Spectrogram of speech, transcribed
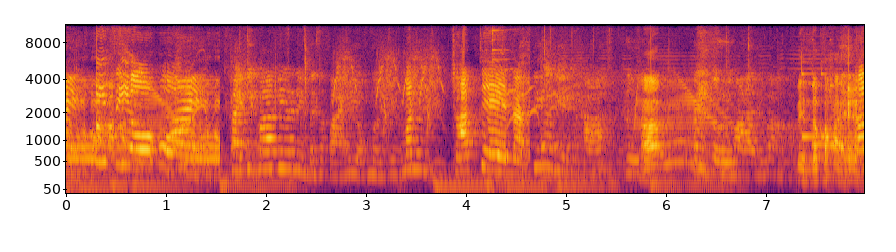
นมี CEO คนใครคิดว่าพี่ธนินเป็น spy ให้ยกมือขึ้นมันชัดเจนอะพี่ธนินคะคือครับเป็น spy หรือเปล่าคะเป็น spy เอ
